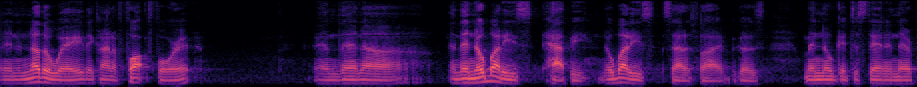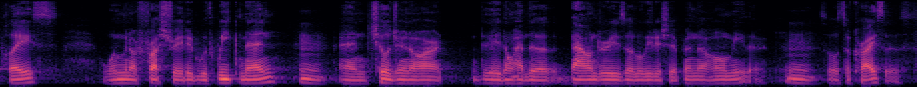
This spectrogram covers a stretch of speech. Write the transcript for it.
And in another way, they kind of fought for it. And then, uh, and then nobody's happy. Nobody's satisfied because men don't get to stand in their place. Women are frustrated with weak men, hmm. and children aren't. They don't have the boundaries or the leadership in their home either. Hmm. So it's a crisis.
